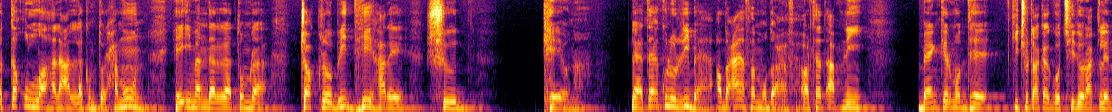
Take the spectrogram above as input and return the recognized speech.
ওয়াত্তাকুল্লাহ লাআল্লাকুম তুরহামুন। হে ইমানদাররা তোমরা চক্রবৃদ্ধি হারে সুদ খেয়েও না। লা তাকুলুর রিবা আদআফাম মুদাআফা। অর্থাৎ আপনি ব্যাংকের মধ্যে কিছু টাকা গচ্ছিত রাখলেন,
